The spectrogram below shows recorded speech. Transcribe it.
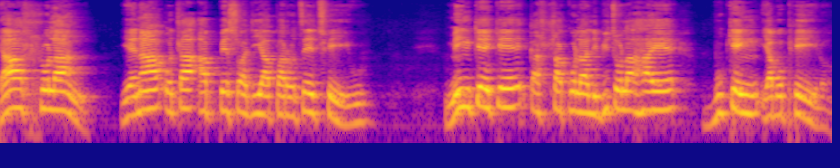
Ya hlolang yena o tla apeswa diaparo tse tshweu. Minkeke ka hlakola lebitso la hae bukeng ya bophelo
